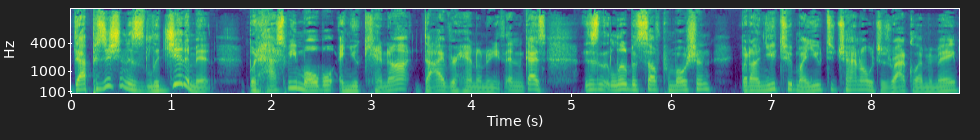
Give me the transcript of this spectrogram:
that position is legitimate, but has to be mobile, and you cannot dive your hand underneath. And guys, this is a little bit self promotion, but on YouTube, my YouTube channel, which is Radical MMA.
